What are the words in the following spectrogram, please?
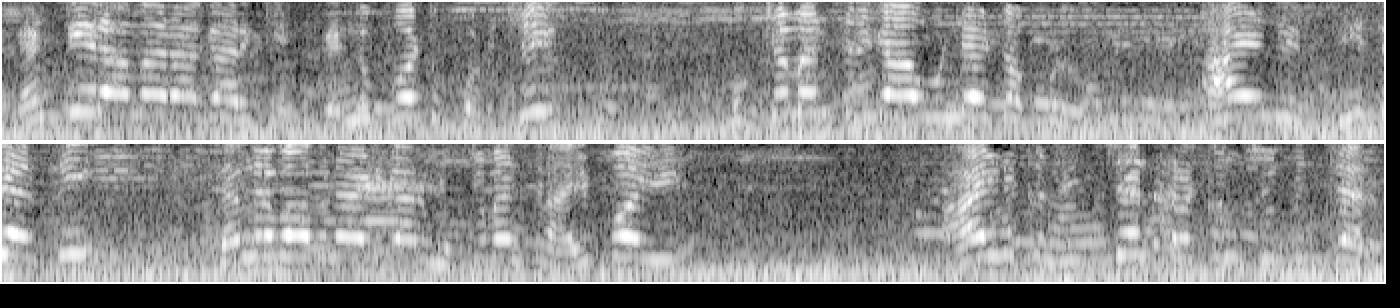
ఎన్టీ రామారావు గారికి వెన్నుపోటు పొడిచి ముఖ్యమంత్రిగా ఉండేటప్పుడు ఆయన్ని తీసేసి చంద్రబాబు నాయుడు గారు ముఖ్యమంత్రి అయిపోయి ఆయనకు నిత్య నరకం చూపించారు.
